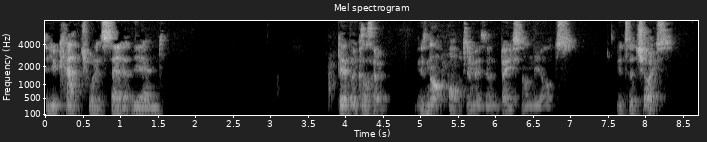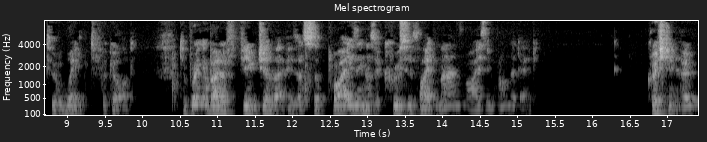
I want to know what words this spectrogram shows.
Did you catch what it said at the end? Biblical hope is not optimism based on the odds. It's a choice to wait for God, to bring about a future that is as surprising as a crucified man rising from the dead. Christian hope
